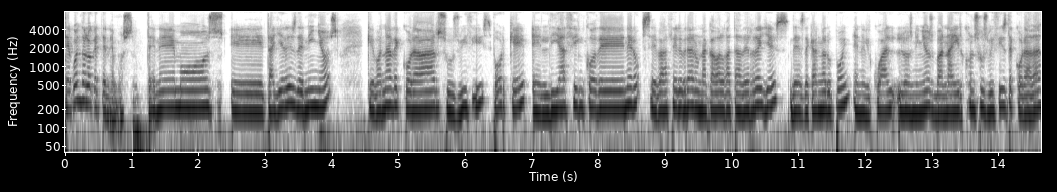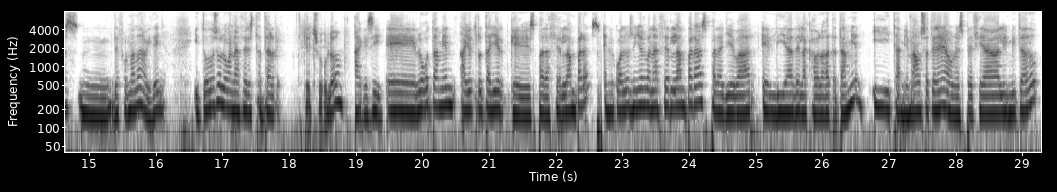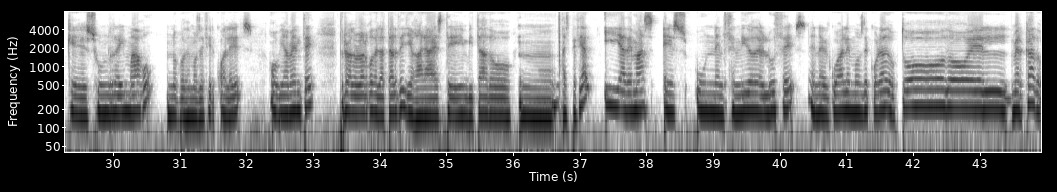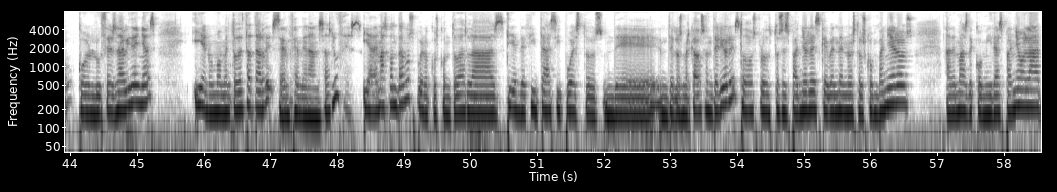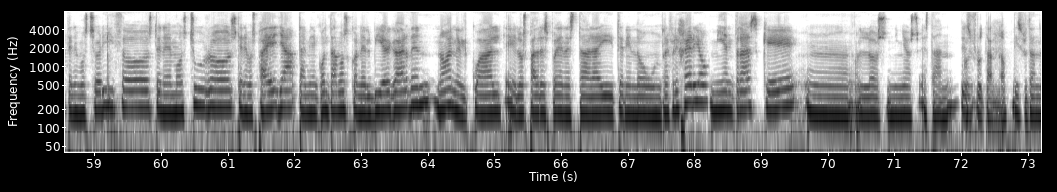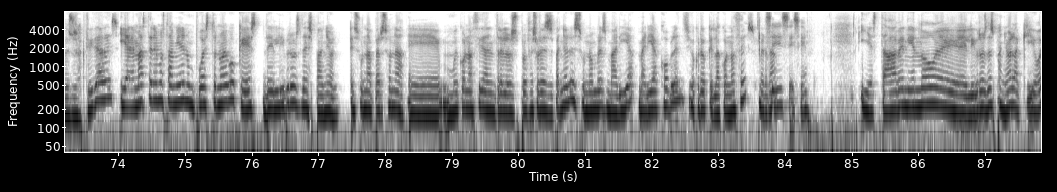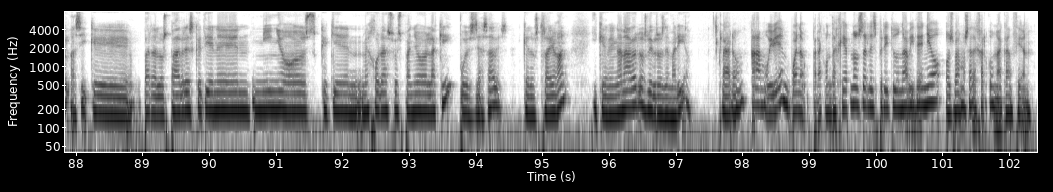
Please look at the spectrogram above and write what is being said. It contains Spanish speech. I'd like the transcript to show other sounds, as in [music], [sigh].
Te cuento lo que tenemos. Tenemos eh, talleres de niños que van a decorar sus bicis porque el día 5 de enero se va a celebrar una cabalgata de reyes desde Kangaroo Point en el cual los niños van a ir con sus bicis decoradas mm, de forma navideña. Y todo eso lo van a hacer esta tarde. Qué chulo. Ah, que sí. Eh, luego también hay otro taller que es para hacer lámparas, en el cual los niños van a hacer lámparas para llevar el día de la cabalgata también. Y también vamos a tener a un especial invitado que es un rey mago, no podemos decir cuál es, obviamente, pero a lo largo de la tarde llegará este invitado mm, especial. Y además es un encendido de luces en el cual hemos decorado todo el mercado con luces navideñas y en un momento de esta tarde se encenderán esas luces. Y además contamos, bueno, pues con todas las tiendecitas y puestos de, de, los mercados anteriores, todos productos españoles que venden nuestros compañeros, además de comida española, tenemos chorizos, tenemos churros, tenemos paella, también contamos con el Beer Garden, ¿no? En el cual eh, los padres pueden estar ahí teniendo un refrigerio, mientras que mmm, los niños están disfrutando. disfrutando de sus actividades. Y además tenemos también un puesto nuevo que es de libros de español. Es una persona eh, muy conocida entre los profesores españoles. Su nombre es María, María Koblenz. Yo creo que la conoces, ¿verdad? Sí, sí, sí. Y está vendiendo eh, libros de español aquí hoy. Así que para los padres que tienen niños que quieren mejorar su español aquí, pues ya sabes, que los traigan y que vengan a ver los libros de María. Claro. Ah, muy bien. Bueno, para contagiarnos del espíritu navideño, os vamos a dejar con una canción.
